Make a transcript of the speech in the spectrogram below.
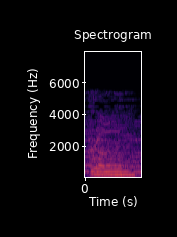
from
